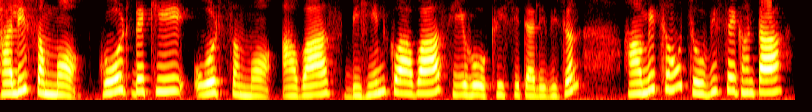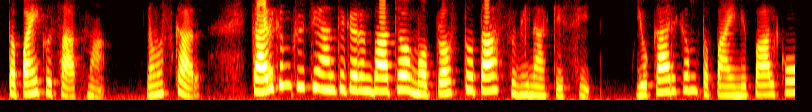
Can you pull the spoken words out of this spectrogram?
थालीसम्म गोठदेखि ओठसम्म आवाज विहीनको आवाज यो हो कृषि टेलिभिजन। हामी छौँ चौबिसै घन्टा तपाईँको साथमा। नमस्कार। कार्यक्रम कृषि यान्त्रिकरणबाट म प्रस्तोता सुबिना केसी। यो कार्यक्रम तपाईँ नेपालको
